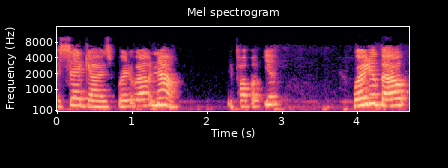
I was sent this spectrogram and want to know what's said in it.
I said, guys, right about now. Did it pop up yet? Right about.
